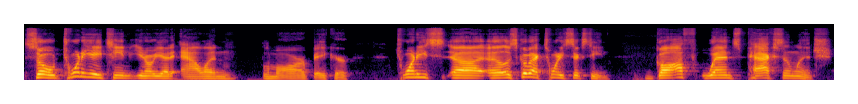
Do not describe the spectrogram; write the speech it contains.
so 2018. You know, you had Allen, Lamar, Baker. 20. Uh, uh, let's go back 2016. Goff, Wentz, Paxton Lynch.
